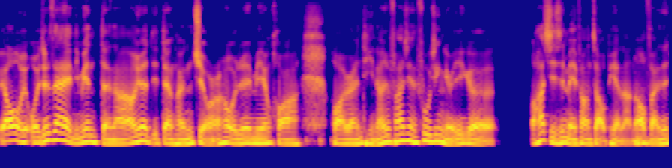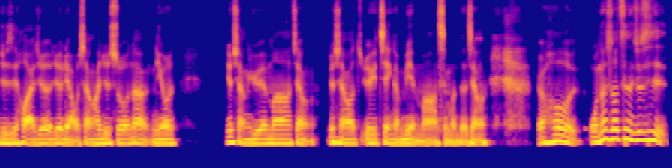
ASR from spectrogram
然后我我就在里面等啊，因为等很久，然后我就那边滑滑软体，然后就发现附近有一个哦，他其实没放照片了，然后反正就是后来就就聊上，他就说：“那你有有想约吗？这样有想要约见个面吗？什么的这样。”然后我那时候真的就是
